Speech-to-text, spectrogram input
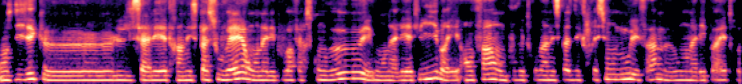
on se disait que ça allait être un espace ouvert où on allait pouvoir faire ce qu'on veut et où on allait être libre. Et enfin, on pouvait trouver un espace d'expression, nous les femmes, où on n'allait pas être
